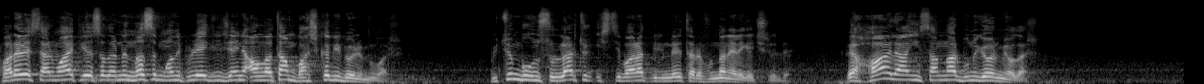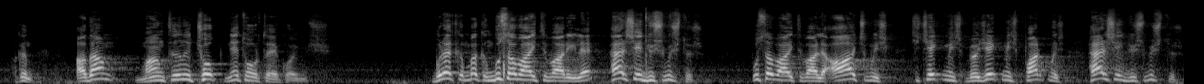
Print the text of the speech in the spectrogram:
para ve sermaye piyasalarının nasıl manipüle edileceğini anlatan başka bir bölümü var. Bütün bu unsurlar Türk istihbarat bilimleri tarafından ele geçirildi. Ve hala insanlar bunu görmüyorlar. Bakın adam mantığını çok net ortaya koymuş. Bırakın bakın bu sabah itibariyle her şey düşmüştür. Bu sabah itibariyle ağaçmış, çiçekmiş, böcekmiş, parkmış her şey düşmüştür.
